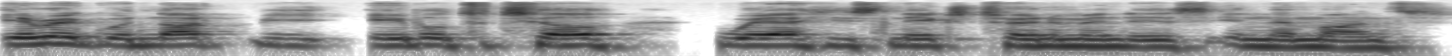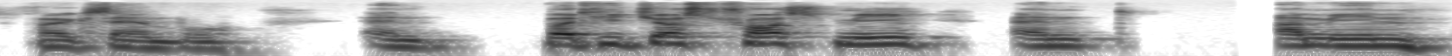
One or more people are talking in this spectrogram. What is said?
Eric would not be able to tell where his next tournament is in the month, for example, and but he just trusts me, and I mean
